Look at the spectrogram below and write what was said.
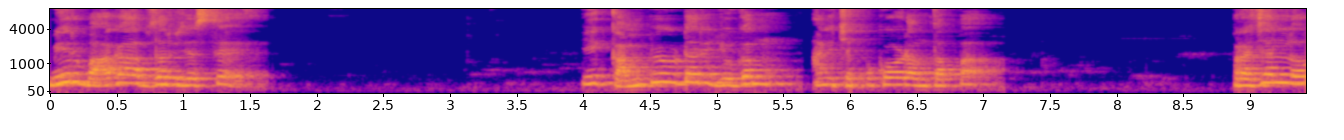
మీరు బాగా అబ్జర్వ్ చేస్తే ఈ కంప్యూటర్ యుగం అని చెప్పుకోవడం తప్ప ప్రజల్లో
